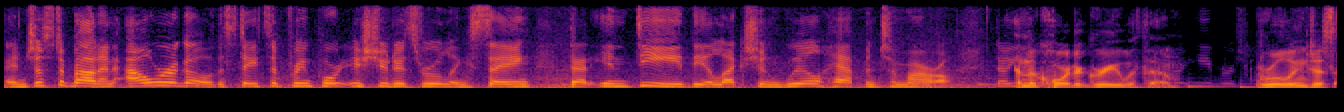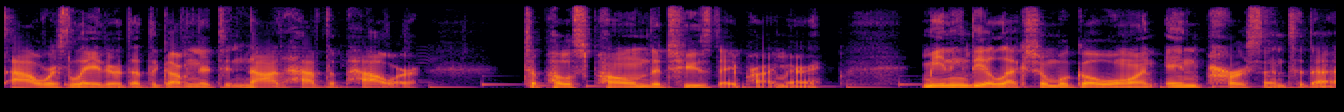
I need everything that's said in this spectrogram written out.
And just about an hour ago, the state Supreme Court issued its ruling saying that indeed the election will happen tomorrow. Now, and the court agreed with them, ruling just hours later that the governor did not have the power to postpone the Tuesday primary, meaning the election will go on in person today.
